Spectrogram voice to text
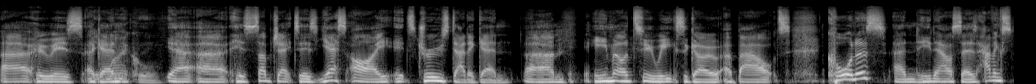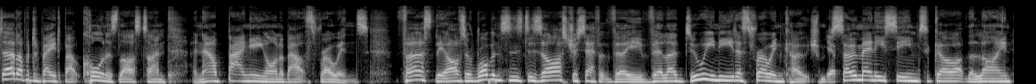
uh, who is again, Michael. yeah, uh, his subject is yes, I. It's Drew's dad again. Um, he emailed two weeks ago about corners, and he now says having stirred up a debate about corners last time, and now banging on about throw-ins. Firstly, after Robinson's disastrous effort v Villa, do we need a throw-in coach? Yep. So many seem to go up the line,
